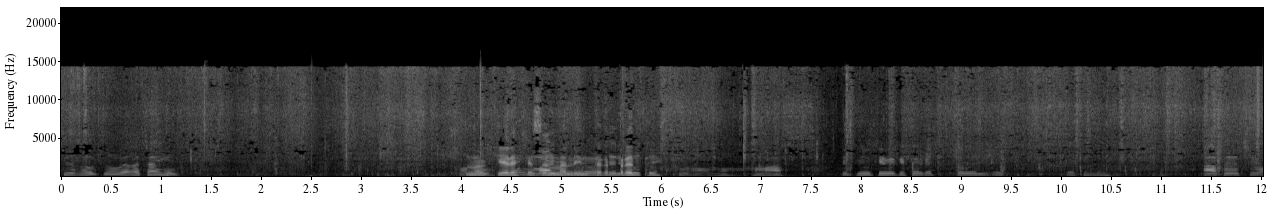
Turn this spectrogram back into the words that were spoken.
Sí, eso, que me voy a agachar y... No quieres que se malinterprete. No, jamás. Yo tengo que ver que salga todo el resto. Ah, se ve chido.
